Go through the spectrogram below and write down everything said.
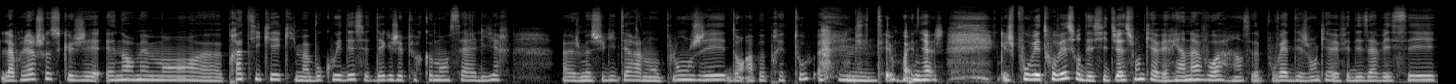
La première chose que j'ai énormément euh, pratiquée, qui m'a beaucoup aidée, c'est dès que j'ai pu recommencer à lire, euh, je me suis littéralement plongée dans à peu près tout mmh. les témoignages que je pouvais trouver sur des situations qui n'avaient rien à voir. Hein. Ça pouvait être des gens qui avaient fait des AVC,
